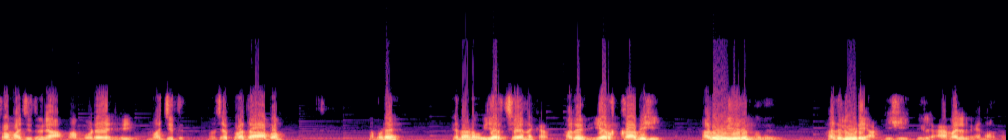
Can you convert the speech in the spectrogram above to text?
ഫമജിദുന നമ്മുടെ മജിദ് എന്ന് വെച്ചാൽ പ്രതാപം. നമ്മുടെ എന്താണ് ഉയർച്ച എന്നൊക്കെ. അത് ഇർക്കാബിഹി അത് ഉയരുന്നത് അതിലൂടെയാണ്. ബിഹി ബിൽ അമൽ എന്നർത്ഥം.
